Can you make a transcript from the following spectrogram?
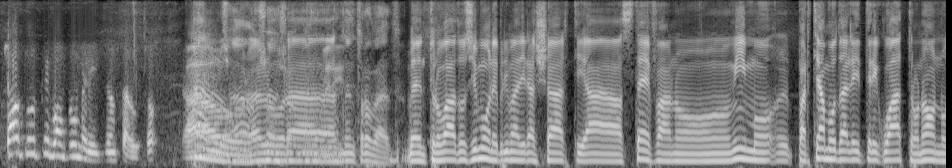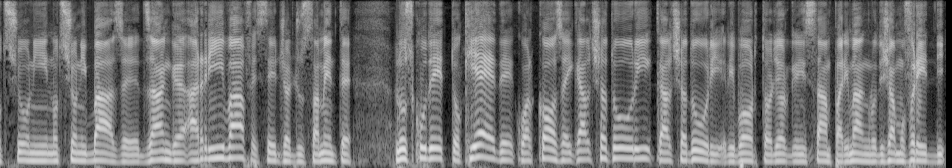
Ciao a tutti, buon pomeriggio, un saluto. Ciao, allora, ciao, allora ciao, ben trovato. Ben trovato Simone, prima di lasciarti a Stefano Mimmo, partiamo dalle 3-4 no? nozioni, nozioni base. Zang arriva, festeggia giustamente lo scudetto, chiede qualcosa ai calciatori, calciatori, riporto agli organi di stampa, rimangono diciamo freddi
